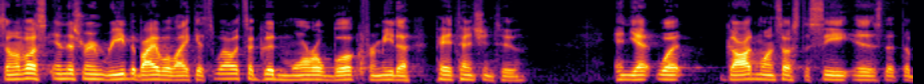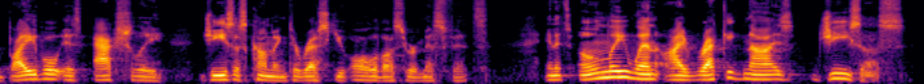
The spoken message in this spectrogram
Some of us in this room read the Bible like it's, well, it's a good moral book for me to pay attention to. And yet, what God wants us to see is that the Bible is actually Jesus coming to rescue all of us who are misfits. And it's only when I recognize Jesus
